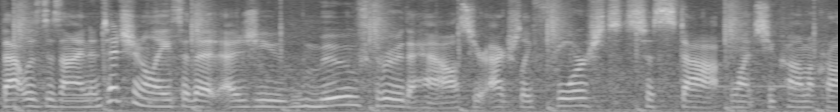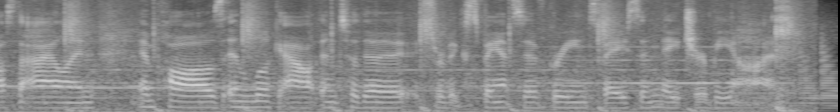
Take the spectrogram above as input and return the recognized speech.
that was designed intentionally so that as you move through the house, you're actually forced to stop once you come across the island and pause and look out into the sort of expansive green space and nature beyond.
